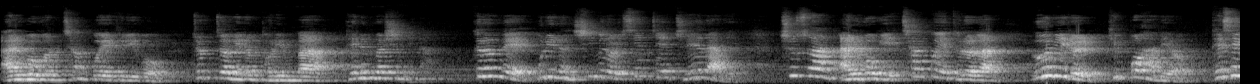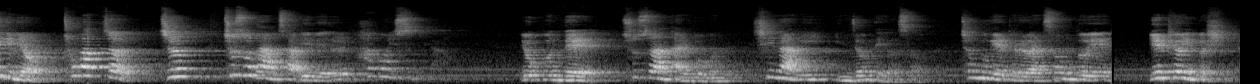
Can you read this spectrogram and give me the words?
알곡은 창고에 들이고 쭉정이는 버린 바 되는 것입니다. 그런데 우리는 11월 셋째 주의 날에 추수한 알곡이 창고에 들어간 의미를 기뻐하며 되새기며 초막절 즉 추수감사 예배를 하고 있습니다. 요컨대 추수한 알곡은 신앙이 인정되어서 천국에 들어간 성도의 예표인 것입니다.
